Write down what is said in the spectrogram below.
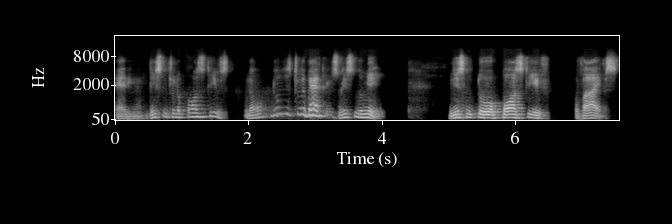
and listen to the positives. Know, don't listen to the bad news. Listen to me. Listen to positive vibes.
